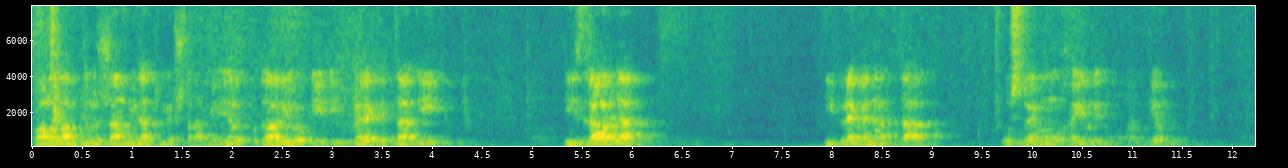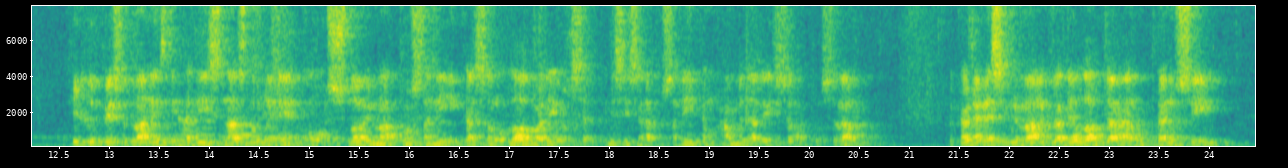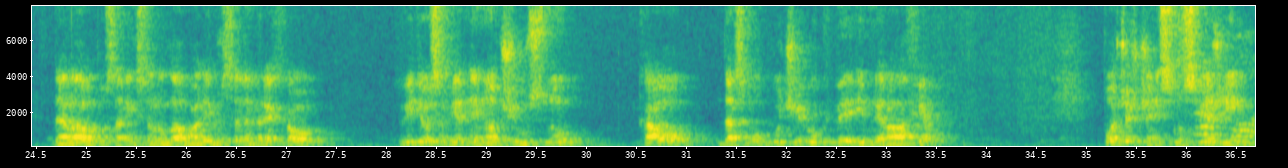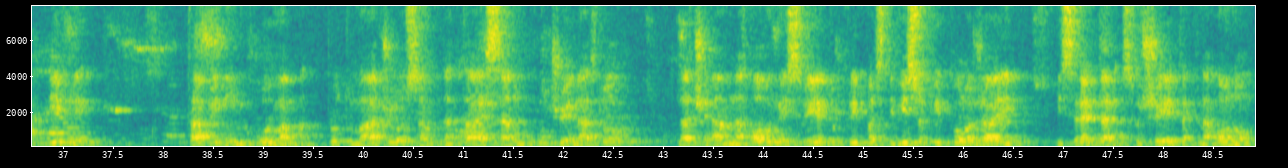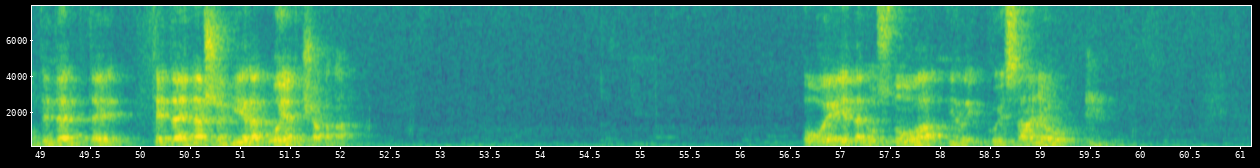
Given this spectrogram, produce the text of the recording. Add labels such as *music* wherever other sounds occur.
Hvala Allahu Đelešanu i na tome što nam je jele, podario i, i bereketa i, i zdravlja i vremena da ustrajemo u hajili djelu. 1512. hadis naslovljen je o snovima poslanika sallallahu alaihi wa sallam. Misli se na poslanika Muhammeda alaihi sallatu wa sallam. Pa kaže Enes ibn Malik radijallahu ta'ala anhu prenosi da je Allah poslanik sallallahu alaihi wa sallam rekao vidio sam jedne noći u snu kao da smo u kući Ukbe ibn Rafija. Počešćeni smo svježim ibn tabinim hurmama, protumačio sam da taj san upućuje na to da će nam na ovom svijetu pripasti visoki položaj i sretan svršetak na ono, te da, te, te da je naša vjera ojačala. Ovo je jedan osnova jeli, koji je sanjao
